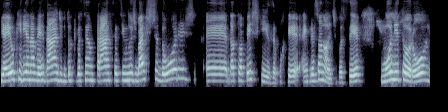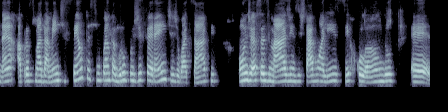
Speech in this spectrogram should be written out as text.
E aí eu queria, na verdade, Vitor, que você entrasse assim nos bastidores é, da tua pesquisa, porque é impressionante. Você monitorou né, aproximadamente 150 grupos diferentes de WhatsApp, onde essas imagens estavam ali circulando, é,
